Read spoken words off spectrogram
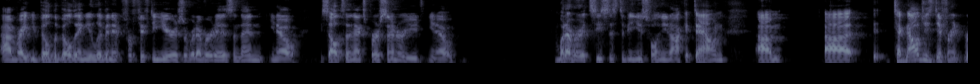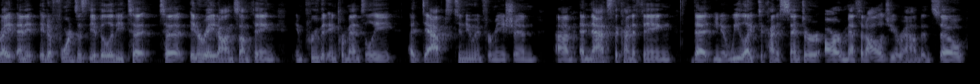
um, right? You build the building, you live in it for 50 years or whatever it is, and then you know you sell it to the next person or you you know whatever it ceases to be useful and you knock it down. Um, uh, technology is different, right? And it, it affords us the ability to to iterate on something, improve it incrementally, adapt to new information. Um, and that's the kind of thing that you know we like to kind of center our methodology around. And so,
